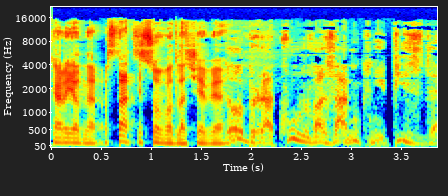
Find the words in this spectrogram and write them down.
Carrioner, ostatnie słowo dla ciebie. Dobra, kurwa, zamknij pizdę.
